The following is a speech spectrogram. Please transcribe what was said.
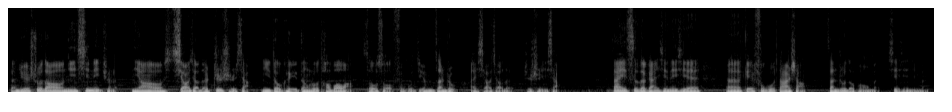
感觉说到您心里去了，你要小小的支持一下，你都可以登录淘宝网搜索“复古节目赞助”来小小的支持一下。再一次的感谢那些呃给复古打赏赞助的朋友们，谢谢你们。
